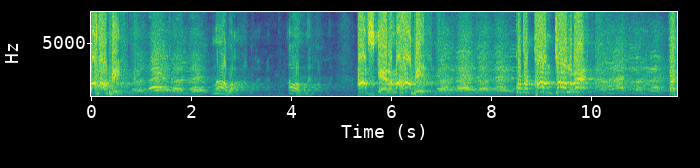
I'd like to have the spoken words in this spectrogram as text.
মাহফিল! না বা। আওয়াজ নাই। আজকের কতক্ষণ চলবে? হ্যাঁ।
